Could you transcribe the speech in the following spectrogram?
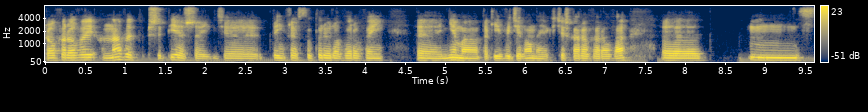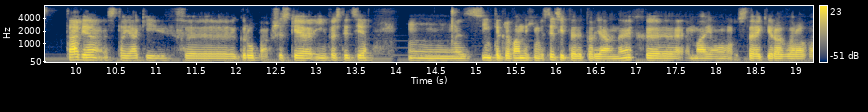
rowerowej, a nawet przy pieszej, gdzie tej infrastruktury rowerowej nie ma takiej wydzielonej jak ścieżka rowerowa, stawia stojaki w grupach. Wszystkie inwestycje mm, zintegrowanych inwestycji terytorialnych e, mają stojaki rowerowe.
